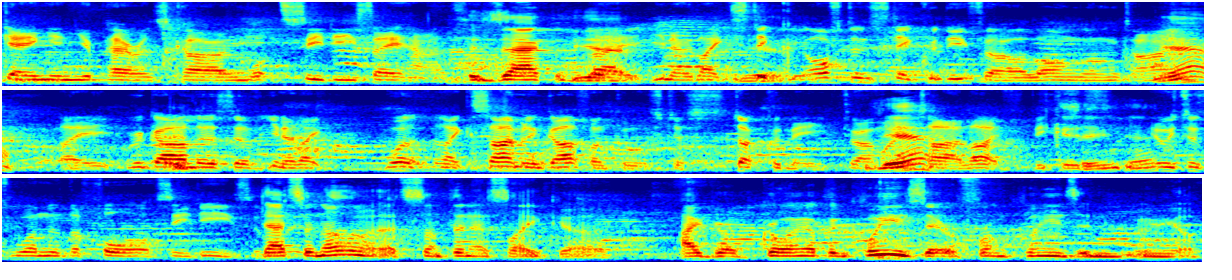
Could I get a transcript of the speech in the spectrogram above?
getting in your parents' car and what CDs they had. Exactly. Yeah. Like, you know, like stick often stick with you for a long, long time. Yeah. Like regardless of you know, like what like Simon and Garfunkel Garfunkel's just stuck with me throughout my Yeah. entire life because See, yeah. it was just one of the four CDs. That's another one. That's something that's like uh, I grew up growing up in Queens. They were from Queens, and you know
